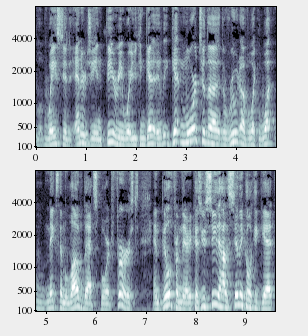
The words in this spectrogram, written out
wasted energy in theory where you can get get more to the, the root of like what makes them love that sport first and build from there. Because you see how cynical it could get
